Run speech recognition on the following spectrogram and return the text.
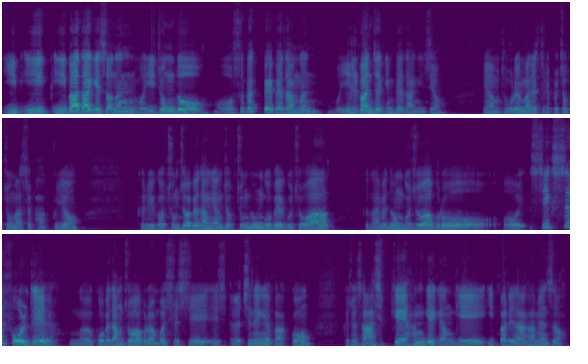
이, 이, 이 바닥에서는 뭐 이 정도 어, 수백 배 배당은 뭐 일반적인 배당이죠. 예, 아무튼 오랜만에 트리플 적중 맛을 봤고요. 그리고 중저배당량 적중 농구 배구 조합 그 다음에 농구 조합으로 어, 6폴드 어, 고배당 조합을 한번 실시 어, 진행해 봤고 그중에서 아쉽게 한 개 경기 이빨이 나가면서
